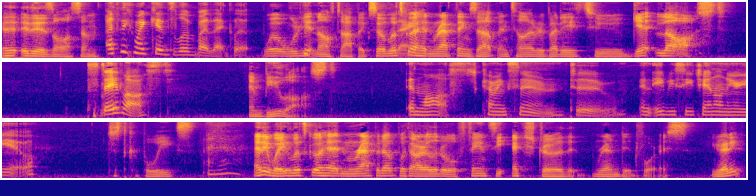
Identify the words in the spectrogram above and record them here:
It, it is awesome. I think my kids live by that clip. Well, we're getting off topic. So let's go ahead and wrap things up and tell everybody to get lost Stay lost and be lost. and lost coming soon to an ABC channel near you. Just a couple weeks. I know. Anyway, let's go ahead and wrap it up with our little fancy extra that Rem did for us. You ready?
